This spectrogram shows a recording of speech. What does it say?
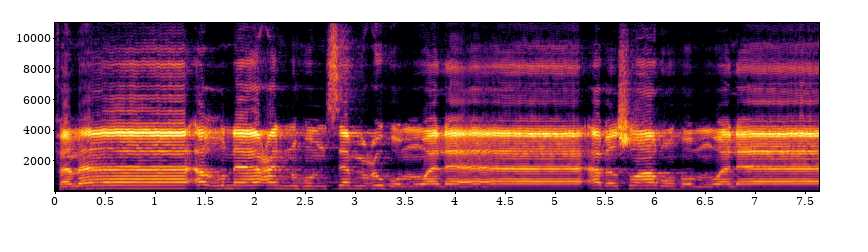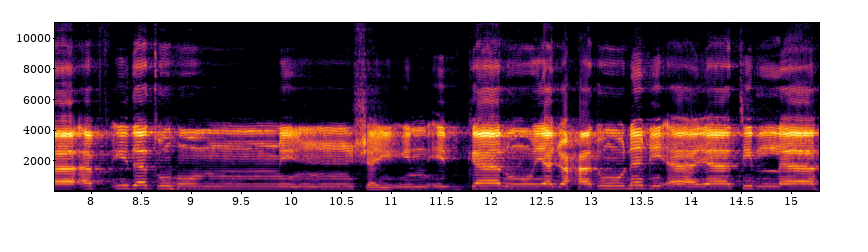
فما اغنى عنهم سمعهم ولا ابصارهم ولا افئدتهم من شيء اذ كانوا يجحدون بايات الله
